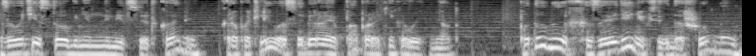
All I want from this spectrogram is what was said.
золотисто-огненными цветками, кропотливо собирая папоротниковый мед. Подобных заведениях всегда шумно,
